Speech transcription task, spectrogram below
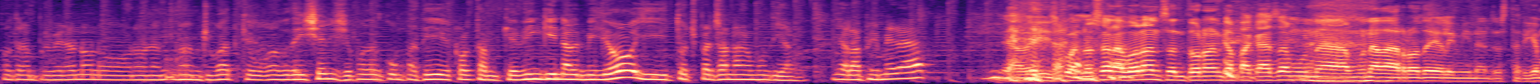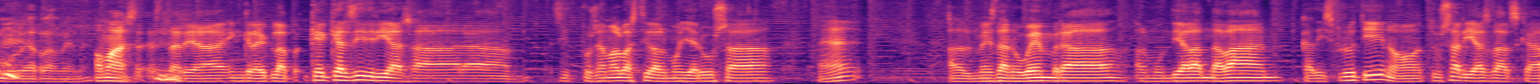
contra en primera no, no, no, hem- no hem jugat, que ho gaudeixen i si poden competir, escolta'm, que vinguin al millor i tots pensant en el Mundial. I a la primera, Ja veus, quan no se n'adonen, se'n tornen cap a casa amb una, amb una derrota i eliminats. Estaria molt bé, realment. Eh? Home, est- estaria increïble. Què, què els diries ara, si et posem el vestit del Mollerussa, eh? El mes de novembre, el Mundial endavant, que disfrutin, o tu series dels que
